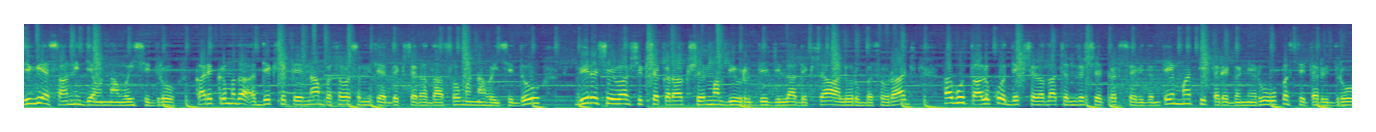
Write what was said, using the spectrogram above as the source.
ದಿವ್ಯ ಸಾನ್ನಿಧ್ಯವನ್ನು ವಹಿಸಿದ್ರು. ಕಾರ್ಯಕ್ರಮದ ಅಧ್ಯಕ್ಷತೆಯನ್ನು ಬಸವ ಸಮಿತಿ ಅಧ್ಯಕ್ಷರಾದ ಸೋಮಣ್ಣ ವಹಿಸಿದ್ದು, ವೀರಶೈವ ಶಿಕ್ಷಕರ ಕ್ಷೇಮಾಭಿವೃದ್ಧಿ ಜಿಲ್ಲಾಧ್ಯಕ್ಷ ಆಲೂರು ಬಸವರಾಜ್ ಹಾಗೂ ತಾಲೂಕು ಅಧ್ಯಕ್ಷರಾದ ಚಂದ್ರಶೇಖರ್ ಸೇರಿದಂತೆ ಮತ್ತಿತರೆ ಗಣ್ಯರು ಉಪಸ್ಥಿತರಿದ್ದರು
